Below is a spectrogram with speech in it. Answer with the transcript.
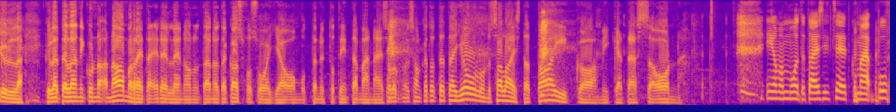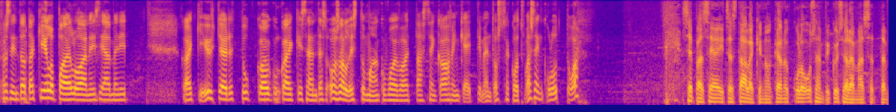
kyllä, kyllä tällä niin kuin naamareita edelleen on, tai noita kasvosuojia on, mutta nyt otin tämän näin. Se on, se on kato tätä joulun salaista taikaa, mikä tässä on. Ilman muuta, tai sitten se, että kun mä puffasin tuota kilpailua, niin siellä meni kaikki yhteydet tukkoon, kun kaikki säntäs osallistumaan, kun voi voittaa sen kahvinkeittimen tuossa Kotvasen kuluttua. Sepä se itse asiassa täälläkin on käynyt kuule useampi kyselemässä, että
